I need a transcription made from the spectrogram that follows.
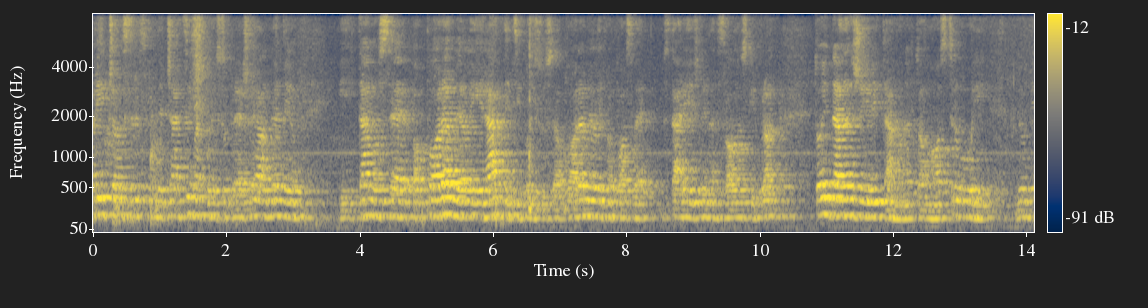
priča o srpskim dečacima koji su prešli Albaniju i tamo se oporavljali i ratnici koji su se oporavljali, pa posle starije išli na Solonski front, to koji danas živi tamo na tom ostrvu i ljudi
